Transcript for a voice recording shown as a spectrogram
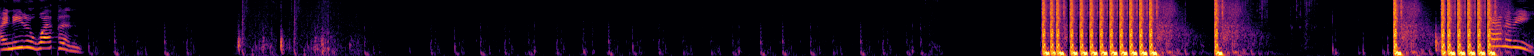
I need a weapon. Enemy!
